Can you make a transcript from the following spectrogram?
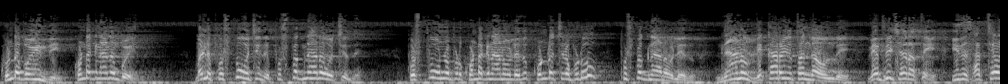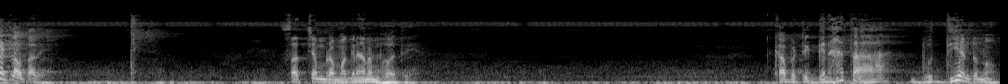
కుండ పోయింది కుండ జ్ఞానం పోయింది. మళ్ళీ పుష్పం వచ్చింది పుష్ప జ్ఞానం వచ్చింది. పుష్పం ఉన్నప్పుడు కుండ జ్ఞానం లేదు కుండ వచ్చినప్పుడు పుష్ప జ్ఞానం లేదు. జ్ఞానం వికారయుతంగా ఉంది వ్యభిచారతే. ఇది సత్యం ఎట్లా అవుతుంది? సత్యం బ్రహ్మ జ్ఞానం భవతి. కాబట్టి జ్ఞాత బుద్ధి అంటున్నాం.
